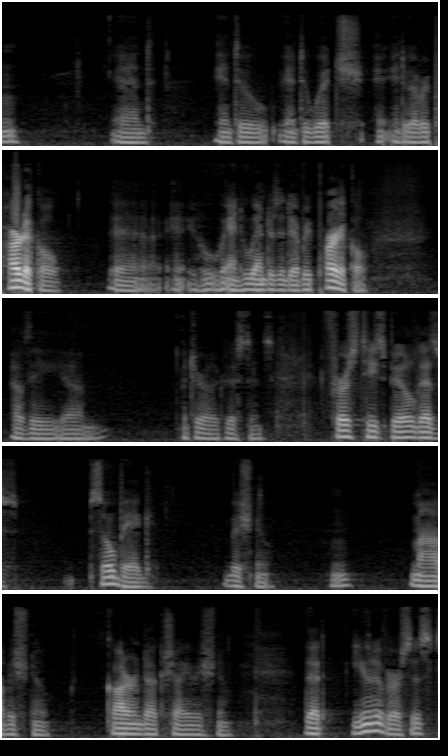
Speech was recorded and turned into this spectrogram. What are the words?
hmm? and into into which into every particle, uh, who and who enters into every particle of the um, material existence. First, he's billed as so big, Vishnu. Hmm? Mahavishnu, Karandakshay Vishnu, that universes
